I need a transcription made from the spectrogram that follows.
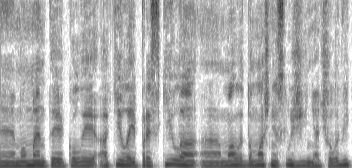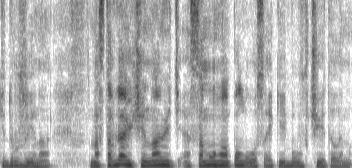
моменти, коли Акіла і Прескіла е, мали домашнє служіння, чоловік і дружина. наставляючи навіть самого Аполоса, який був вчителем.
